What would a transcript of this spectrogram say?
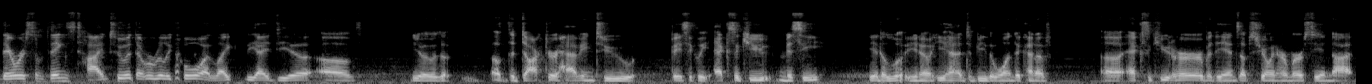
there were some things tied to it that were really cool. I liked the idea of you know the of the doctor having to basically execute Missy. He had to you know, he had to be the one to kind of uh, execute her, but he ends up showing her mercy and not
